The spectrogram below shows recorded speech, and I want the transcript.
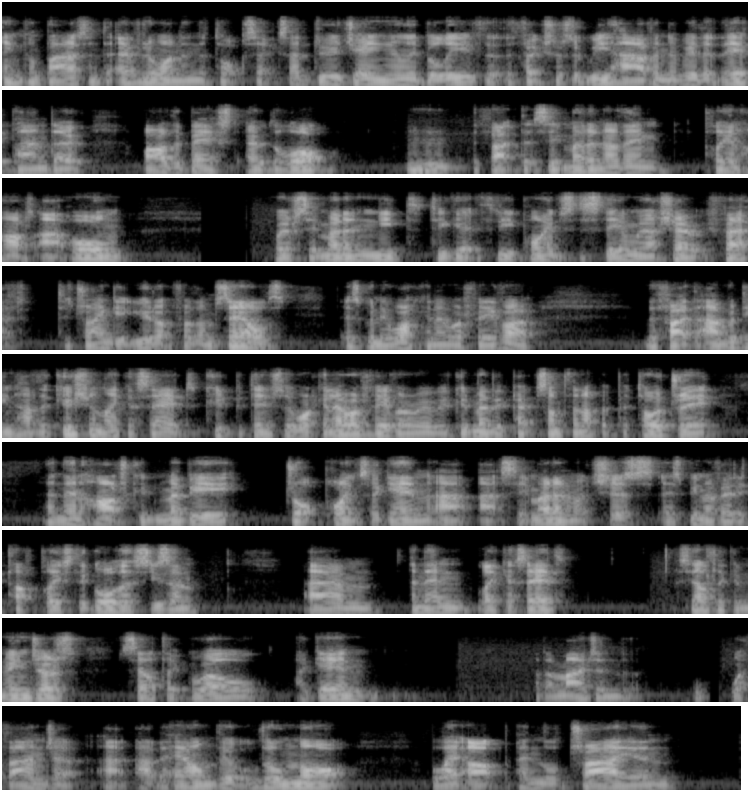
in comparison to everyone in the top six, I do genuinely believe that the fixtures that we have and the way that they've panned out are the best out the lot. Mm-hmm. The fact that St Mirren are then playing Hearts at home, where St Mirren need to get three points to stay in with a shout fifth to try and get Europe for themselves, is going to work in our favour. The fact that Aberdeen have the cushion, like I said, could potentially work in our favour, where we could maybe pick something up at Pittodrie, and then Hearts could maybe drop points again at, at St Mirren, which is, has been a very tough place to go this season. Um, and then, like I said, Celtic and Rangers. Celtic will again, I'd imagine, with Ange at, at, at, the helm, they'll they'll not let up and they'll try and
